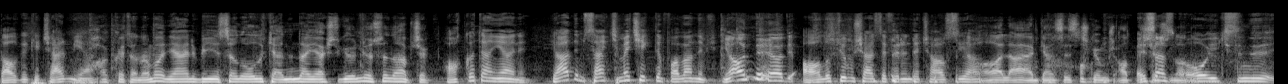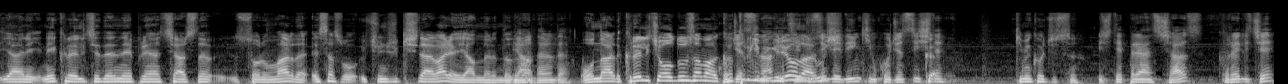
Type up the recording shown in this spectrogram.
dalga geçer mi ya? Hakikaten ama yani bir insan oğlu kendinden yaşlı görünüyorsa ne yapacak? Hakikaten yani. Ya dedim sen kime çektin falan demiş. Ya anne ya diye. Ağlatıyormuş her seferinde Charles'ı ya. Hala ergen sesi çıkıyormuş 60 Esas yaşında adam. o ikisinde yani ne kraliçede ne Prens Charles'ta sorun var da esas o üçüncü kişiler var ya yanlarında duran. Yanlarında. Onlar da kraliçe olduğu zaman katır Kocası gibi gülüyorlarmış. üçüncüsü dediğin kim? Kocası işte. Kimin kocası? İşte Prens Charles, kraliçe,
